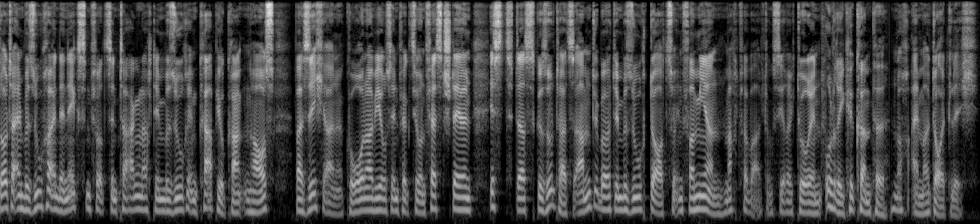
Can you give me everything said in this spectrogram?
sollte ein Besucher in den nächsten 14 Tagen nach dem Besuch im Capio-Krankenhaus bei sich eine Coronavirus-Infektion feststellen, ist das Gesundheitsamt über den Besuch dort zu informieren, macht Verwaltungsdirektorin Ulrike Kömpe noch einmal deutlich.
